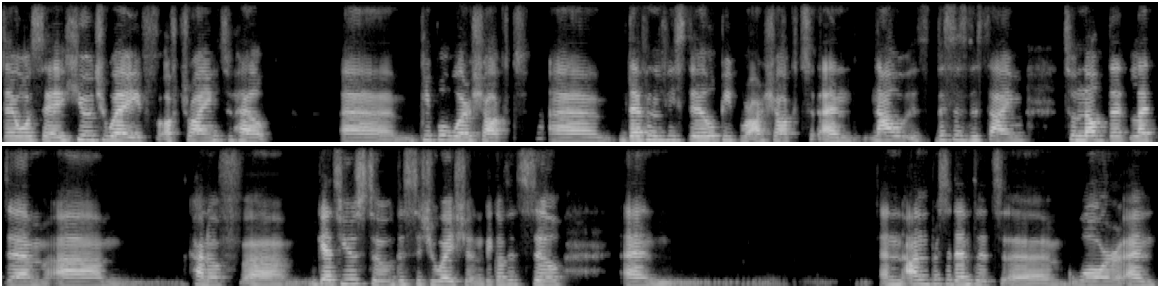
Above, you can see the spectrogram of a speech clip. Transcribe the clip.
there was a huge wave of trying to help um, people were shocked. Um, definitely, still people are shocked, and now is this is the time to not that let them um, kind of um, get used to this situation because it's still an unprecedented um, war, and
